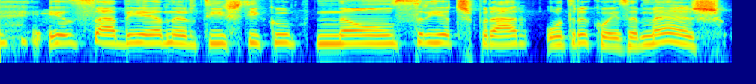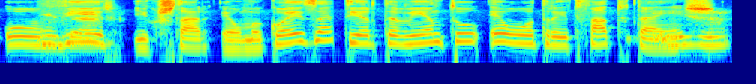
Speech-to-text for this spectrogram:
esse ADN artístico não seria de esperar outra coisa. Mas ouvir Exato. e gostar é uma coisa, ter talento é outra, e de facto tens. Uhum.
